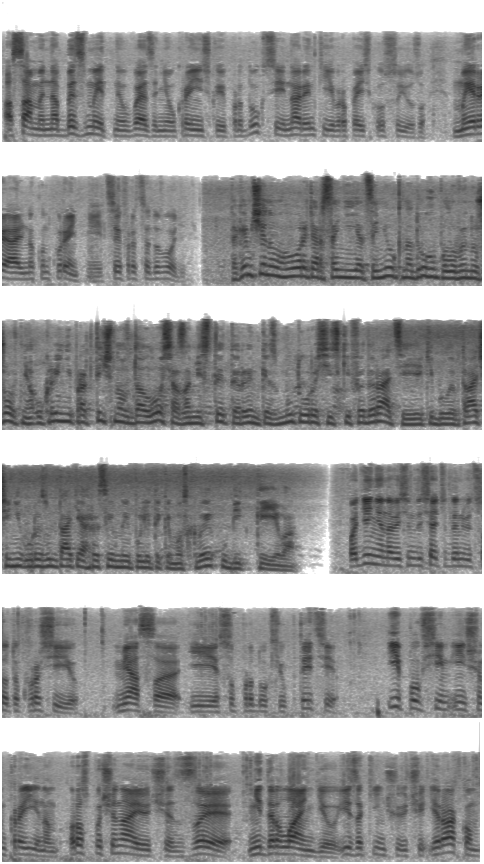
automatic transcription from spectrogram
а саме на безмитне ввезення української продукції на ринки Європейського союзу. Ми реально конкурентні, і цифри це доводять. Таким чином, говорить Арсеній Яценюк, на другу половину жовтня Україні практично вдалося замістити ринки збуту у Російській Федерації, які були втрачені у результаті агресивної політики Москви у бік Києва. Падіння на 81% в Росію м'яса і субпродуктів птиці, і по всім іншим країнам, розпочинаючи з Нідерландів і закінчуючи Іраком,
